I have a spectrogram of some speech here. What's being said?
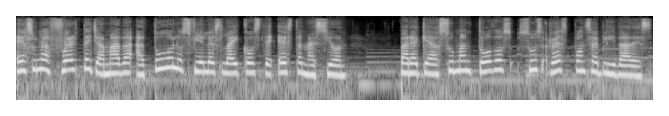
es una fuerte llamada a todos los fieles laicos de esta nación para que asuman todos sus responsabilidades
